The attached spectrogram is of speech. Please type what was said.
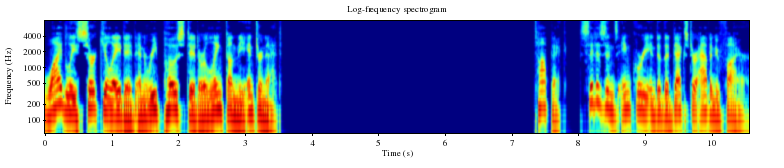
widely circulated and reposted or linked on the Internet. Topic: Citizens' inquiry into the Dexter Avenue fire.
